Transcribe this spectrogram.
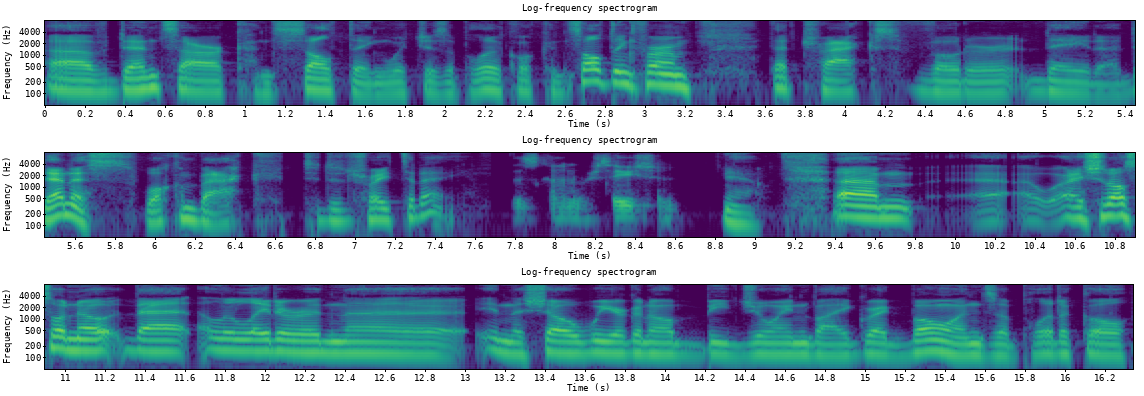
of Densar Consulting, which is a political consulting firm that tracks voter data. Dennis, welcome back to Detroit today this conversation. Yeah, um, I should also note that a little later in the in the show we are going to be joined by Greg Bowens, a political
